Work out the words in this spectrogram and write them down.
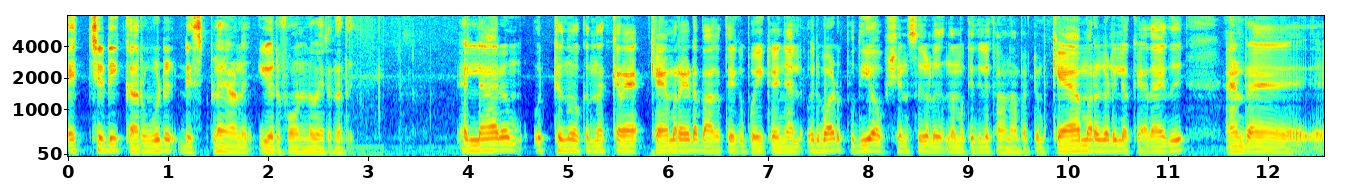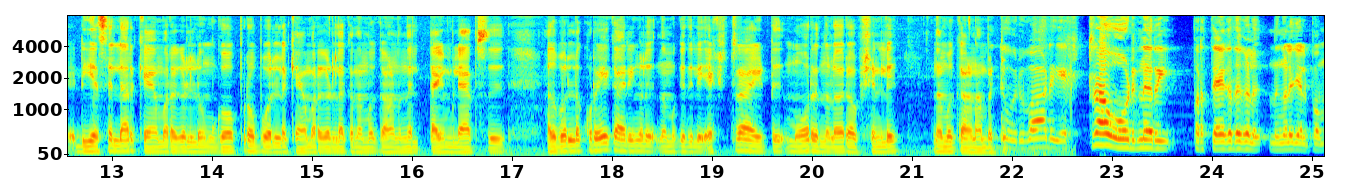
H D curved display ആണ് ഈ ഒരു ഫോണിന് വരുന്നത്. എല്ലാവരും ഉറ്റുനോക്കുന്ന ക്യാമറയുടെ ഭാഗത്തേക്ക് പോയി കഴിഞ്ഞാൽ ഒരുപാട് പുതിയ ഓപ്ഷൻസുകൾ നമുക്കിതിൽ കാണാൻ പറ്റും. ക്യാമറകളിലൊക്കെ അതായത് and D S L R ക്യാമറകളിലും ഗോപ്രോ പോലുള്ള ക്യാമറകളിലൊക്കെ നമുക്ക് കാണുന്ന ടൈം ലാപ്സ് അതുപോലുള്ള കുറേ കാര്യങ്ങൾ നമുക്കിതിൽ എക്സ്ട്രാ ആയിട്ട് മോർ എന്നുള്ള ഒരു ഓപ്ഷനിൽ നമുക്ക് കാണാൻ പറ്റും. ഒരുപാട് എക്സ്ട്രാ ഓർഡിനറി പ്രത്യേകതകൾ നിങ്ങൾ ചിലപ്പം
